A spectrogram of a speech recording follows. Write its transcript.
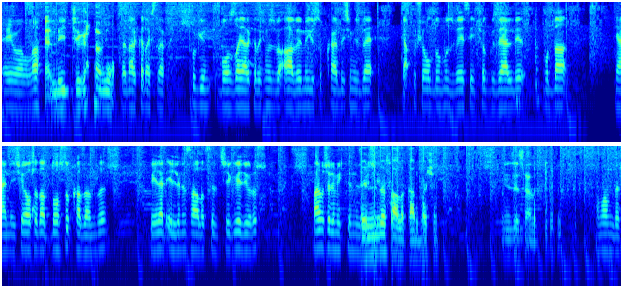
eyvallah. Ben de hiç çıkamıyorum. Evet arkadaşlar bugün Bozlay arkadaşımız ve AVM Yusuf kardeşimizle yapmış olduğumuz vs çok güzeldi. Burada yani şey olsa da dostluk kazandı. Beyler ellerine sağlık size teşekkür ediyoruz. Var mı söylemek istediğiniz bir şey? Elinize sağlık kardeşim. Elinize sağlık. Tamamdır.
